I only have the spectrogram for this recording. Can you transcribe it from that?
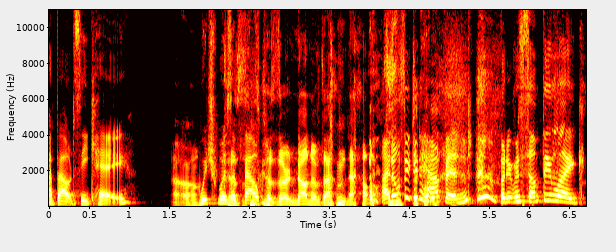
about ZK, Uh-oh. which was about because there are none of them now. I don't think it happened, but it was something like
